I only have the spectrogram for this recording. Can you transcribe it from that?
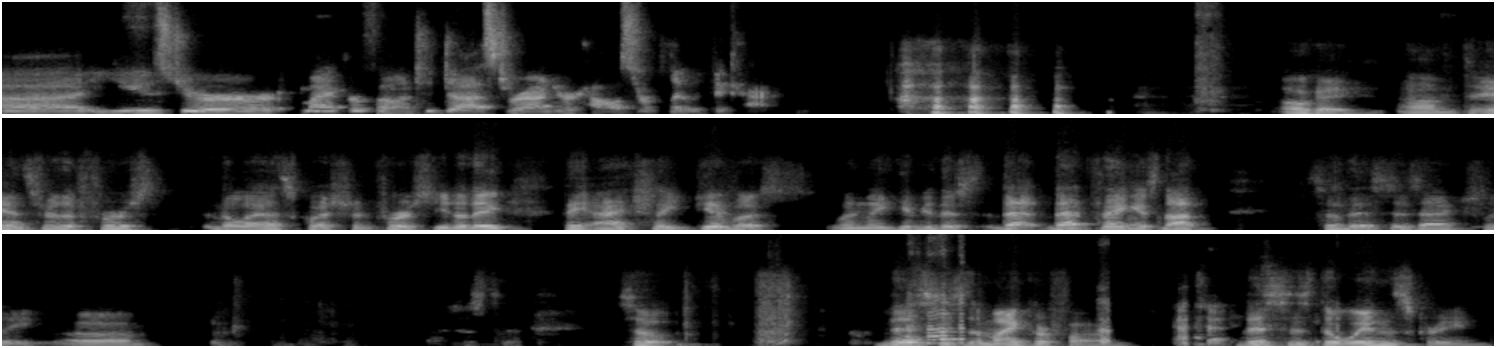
uh, used your microphone to dust around your house or play with the cat. Okay, um, to answer the first, the last question first, you know, they, they actually give us, when they give you this, that, that thing is not, so this is actually, um, just, so this is the microphone. This is the windscreen.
